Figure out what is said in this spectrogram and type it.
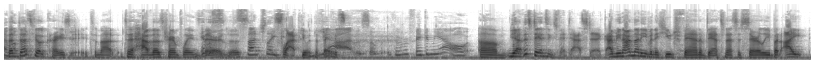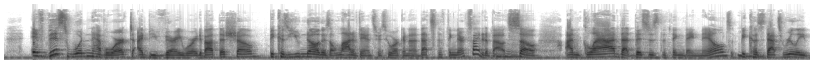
I That does it. feel crazy to not to have those trampolines It there just such like slap you in the face. Yeah, it was so they were faking me out. Um, yeah, this dancing's fantastic. I mean, I'm not even a huge fan of dance necessarily, but I, if this wouldn't have worked, I'd be very worried about this show because you know there's a lot of dancers who are gonna. That's the thing they're excited about. Mm-hmm. So I'm glad that this is the thing they nailed mm-hmm. because that's really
